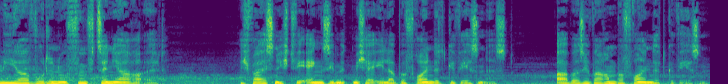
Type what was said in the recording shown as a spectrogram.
Mia wurde nur 15 Jahre alt. Ich weiß nicht, wie eng sie mit Michaela befreundet gewesen ist, aber sie waren befreundet gewesen.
